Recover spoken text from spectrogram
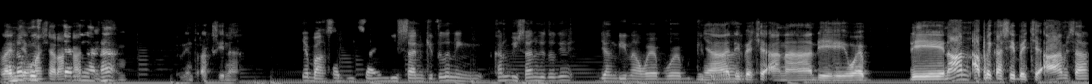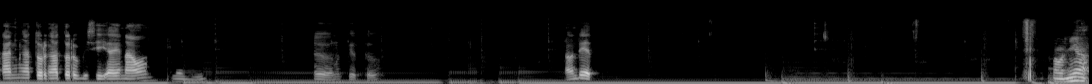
lain Anu yang kus- masyarakat. berinteraksi nah Ya bangsa desain desain gitu geuning. Kan bisa gitu ge yang dina web web gitu. nya nah. di BCA nah di web di naon aplikasi BCA misalkan ngatur-ngatur bisi aya naon Heeh, gitu. naon dit Naonnya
